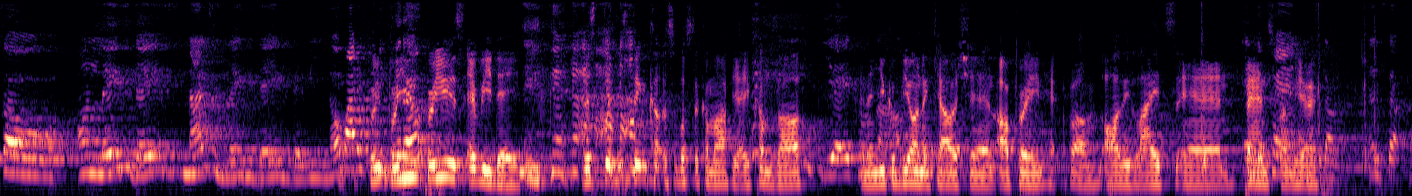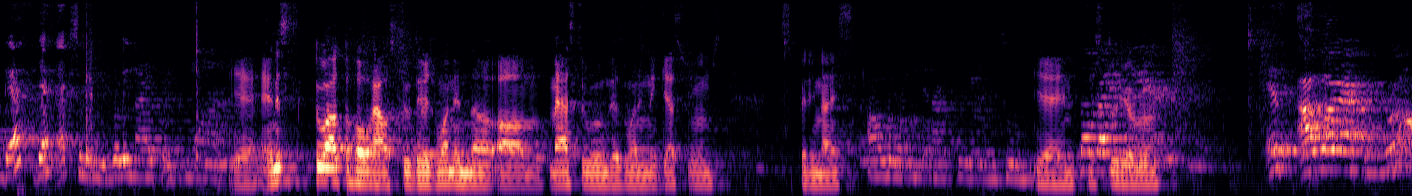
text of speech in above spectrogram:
So on lazy days, not just lazy days, baby. Nobody's For, gonna for you, up. for you, it's every day. this this thing is supposed to come off. Yeah, it comes off. Yeah, it And then comes you could be on the couch and operate um, all the lights and And fans fan from here. And stuff, and stuff. That's that's actually really nice and smart. Yeah, and it's throughout the whole house too. There's one in the um, master room. There's one in the guest rooms. It's pretty nice. All the rooms in our studio room too. Yeah, in So the right studio room. It's our room,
